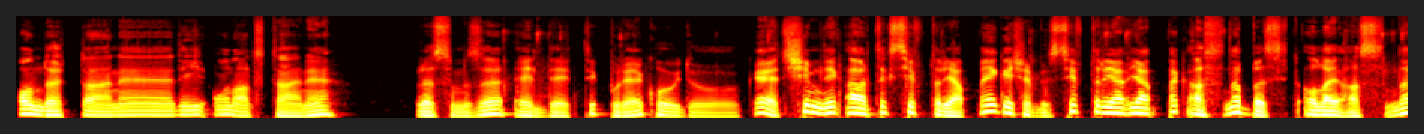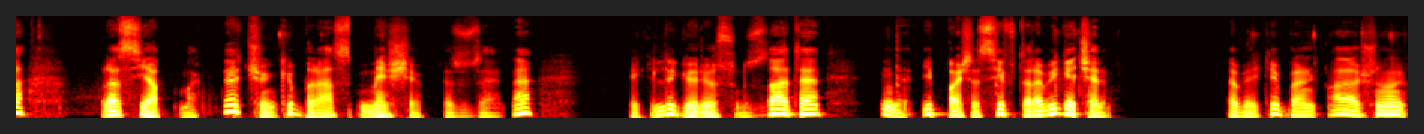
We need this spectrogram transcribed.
14 tane değil 16 tane burasımızı elde ettik. Buraya koyduk. Evet şimdi artık sifter yapmaya geçebiliriz. Sifter ya- yapmak aslında basit. Olay aslında burası yapmaktı. Çünkü brass mesh yapacağız üzerine. Bu şekilde görüyorsunuz. Zaten şimdi ilk başta sifter'a bir geçelim. Tabii ki ben hala şunu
